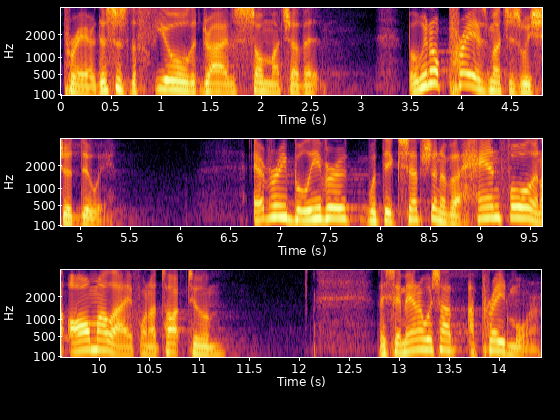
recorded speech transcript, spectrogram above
Prayer. This is the fuel that drives so much of it. But we don't pray as much as we should, do we? Every believer, with the exception of a handful in all my life, when I talk to them, they say, Man, I wish I, I prayed more.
